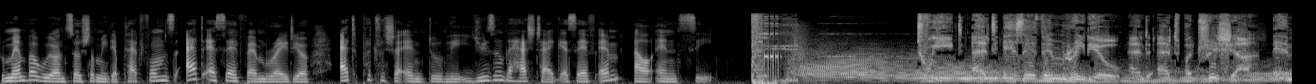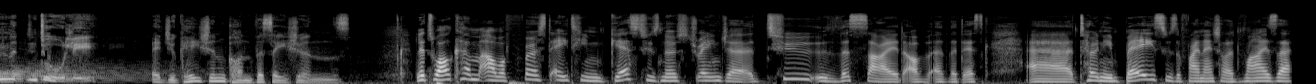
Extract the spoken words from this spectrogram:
Remember, we're on social media platforms at SFM Radio, at Patricia N. Dooley, using the hashtag SAFMLNC. Tweet at SFM Radio and at Patricia N. Dooley. Education Conversations. Let's welcome our first A team guest, who's no stranger to this side of uh, the desk, uh, Tony Buys, who's a financial advisor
